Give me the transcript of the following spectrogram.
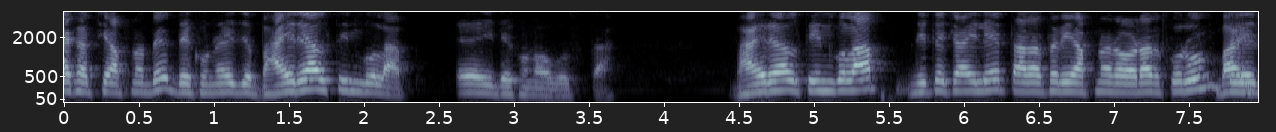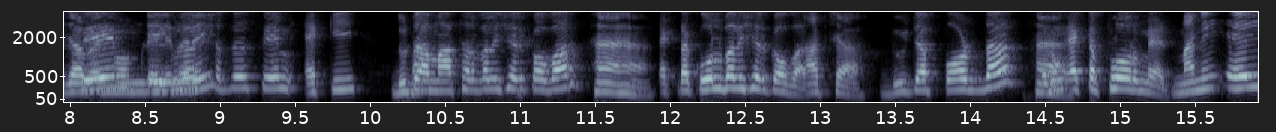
দেখাচ্ছি আপনাদের। দেখুন এই যে ভাইরাল তিন গোলাপ এই দেখুন অবস্থা। ভাইরাল তিন গোলাপ নিতে চাইলে তাড়াতাড়ি আপনারা অর্ডার করুন পেয়ে যাবেন হোম ডেলিভারি সাথে সেম একই দুটা মাথার বালিশের কভার হ্যাঁ হ্যাঁ। একটা কোল বালিশের কভার আচ্ছা। দুইটা পর্দা হ্যাঁ। এবং একটা ফ্লোর ম্যাট মানে এই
